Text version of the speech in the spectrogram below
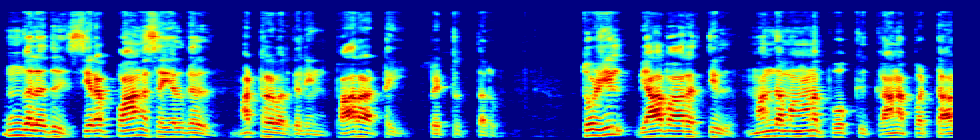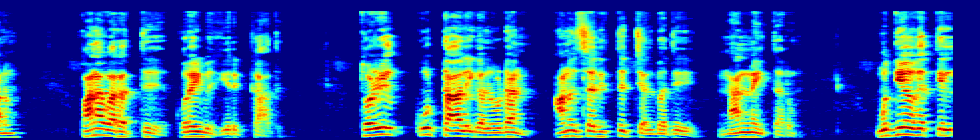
உங்களது சிறப்பான செயல்கள் மற்றவர்களின் பாராட்டை பெற்றுத்தரும். தொழில் வியாபாரத்தில் மந்தமான போக்கு காணப்பட்டாலும் பணவரத்து குறைவு இருக்காது. தொழில் கூட்டாளிகளுடன் அனுசரித்து செல்வது நன்மை தரும். உத்தியோகத்தில்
